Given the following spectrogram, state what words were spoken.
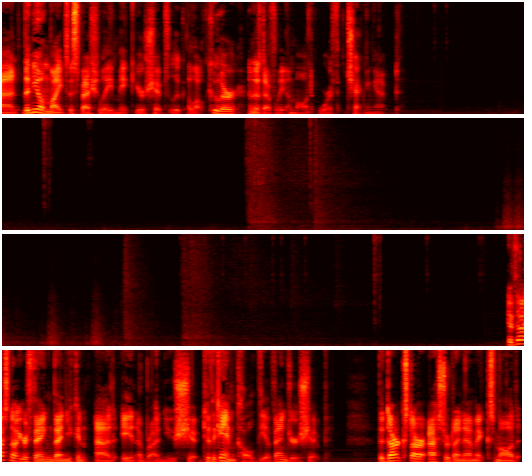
And the neon lights especially make your ships look a lot cooler, and is definitely a mod worth checking out. If that's not your thing, then you can add in a brand new ship to the game called the Avenger ship. The Darkstar Astrodynamics mod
